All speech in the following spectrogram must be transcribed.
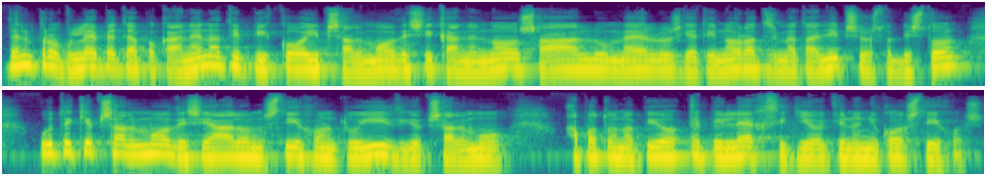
Δεν προβλέπεται από κανένα τυπικό ή ψαλμόδηση κανενός άλλου μέλους για την ώρα της μεταλήψεως των πιστών, ούτε και ψαλμόδηση άλλων στίχων του ίδιου ψαλμού, από τον οποίο επιλέχθηκε ο κοινωνικός στίχος.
